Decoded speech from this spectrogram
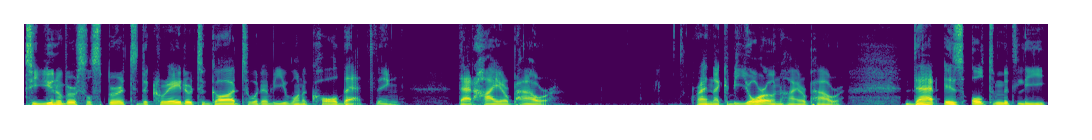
to universal spirit, to the creator, to God, to whatever you want to call that thing, that higher power. Right? And that could be your own higher power. That is ultimately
